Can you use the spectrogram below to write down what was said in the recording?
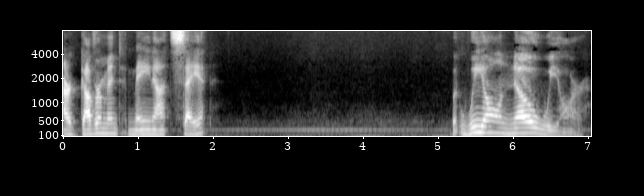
Our government may not say it, but we all know we are.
